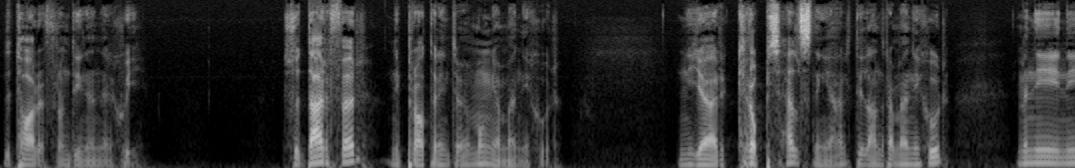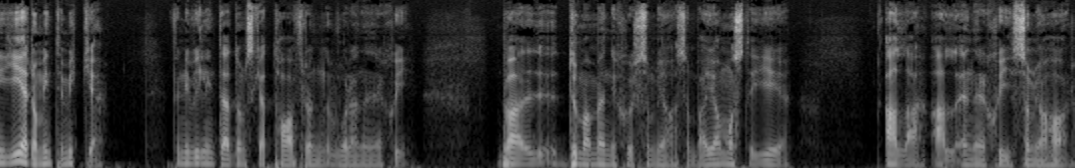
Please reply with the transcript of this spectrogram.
Det tar från din energi. Så därför, ni pratar inte med många människor. Ni gör kroppshälsningar till andra människor Men ni, ni ger dem inte mycket. För ni vill inte att de ska ta från våran energi bara dumma människor som jag som bara jag måste ge alla all energi som jag har.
